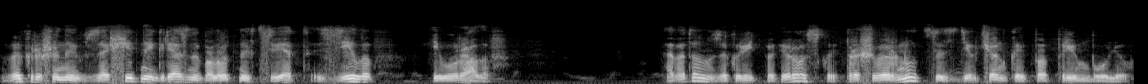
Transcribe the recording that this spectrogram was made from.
выкрашенных в защитный грязно-болотных цвет зилов и уралов. А потом закурить папироску и прошвырнуться с девчонкой по примбулю.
